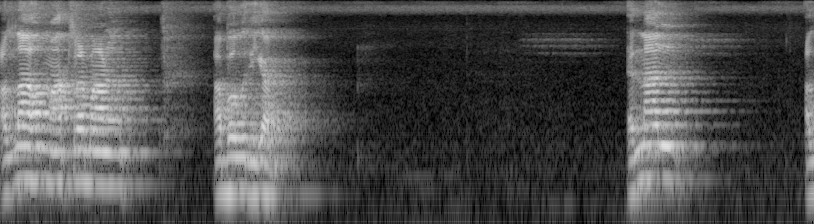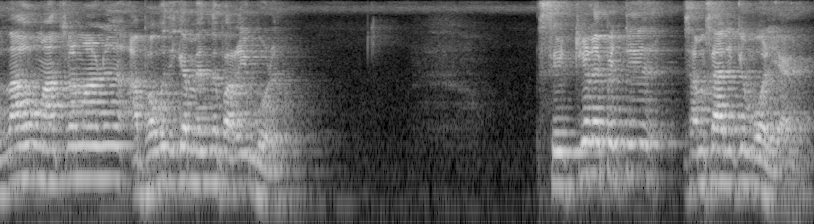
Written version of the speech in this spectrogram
അള്ളാഹു മാത്രമാണ് അഭൗതികം. എന്നാൽ അള്ളാഹു മാത്രമാണ് അഭൗതികം എന്ന് പറയുമ്പോൾ സിറ്റികളെ പറ്റി സംസാരിക്കും പോലെയാണ്.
